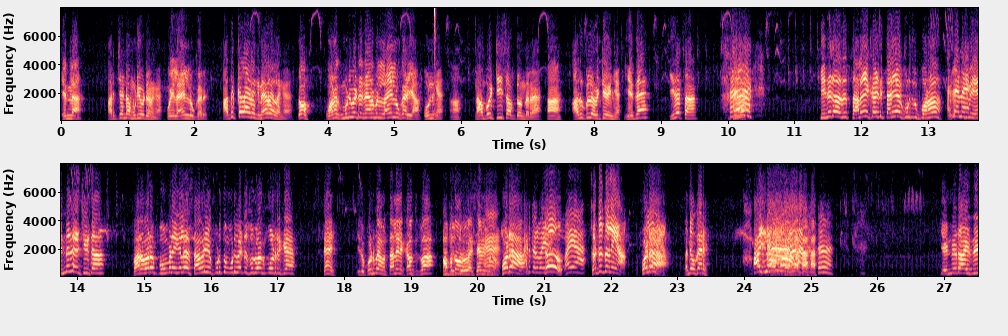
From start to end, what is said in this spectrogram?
என்ன? அர்ஜென்ட்டா முடி விட்டுருங்க போய் லைன்ல உட்காரு. அதுக்கெல்லாம் எனக்கு நேரம் இல்லைங்க. ஓ உனக்கு முடிவெட்ட நேரம் இல்ல லைன்ல உட்காரியா? ஒண்ணுங்க. நான் போய் டீ சாப்பிட்டு வந்துடுறேன். அதுக்குள்ள வெட்டி வைங்க. எதை? இதத்தான். என்னடா அது தலையை கட்டி தலையா கொடுத்துட்டு போறான் என்ன நினைச்சுக்கிட்டான் வர வர பொம்பளைங்க எல்லாம் சவரிய கொடுத்து முடிவெட்ட சொல்லுவாங்க போல் இருக்க டேய் இத கொண்டு போய் அவன் தலையில கவுத்துட்டு வா. அப்பதான். போடா. சொட்ட தலையா? போடா வந்து உட்காரு. என்னடா இது?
